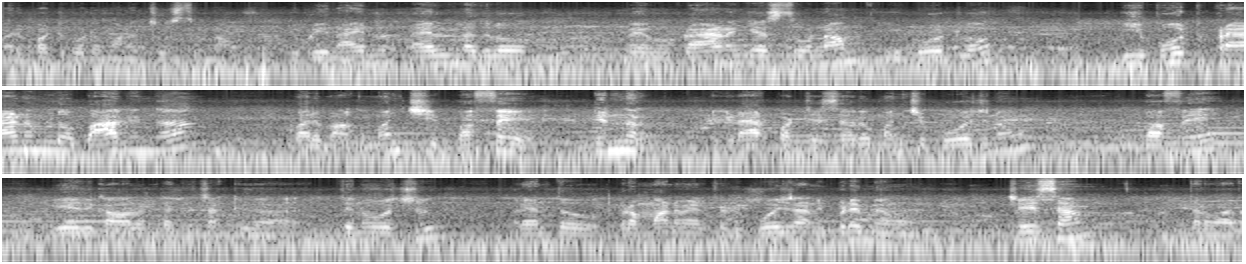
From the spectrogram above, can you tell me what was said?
మరి పట్టుకోవడం మనం చూస్తున్నాం. ఇప్పుడు ఈ నైల్ నైల్ నదిలో మేము ప్రయాణం చేస్తూ ఉన్నాం ఈ బోట్లో. ఈ బోట్ ప్రయాణంలో భాగంగా మరి మాకు మంచి బఫే డిన్నర్ ఇక్కడ ఏర్పాటు చేశారు. మంచి భోజనం బఫే ఏది కావాలంటే అది చక్కగా తినవచ్చు. మరి ఎంతో బ్రహ్మాండమైనటువంటి భోజనాన్ని ఇప్పుడే మేము చేసాం తర్వాత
